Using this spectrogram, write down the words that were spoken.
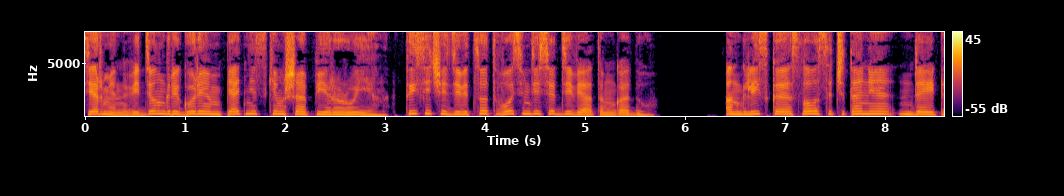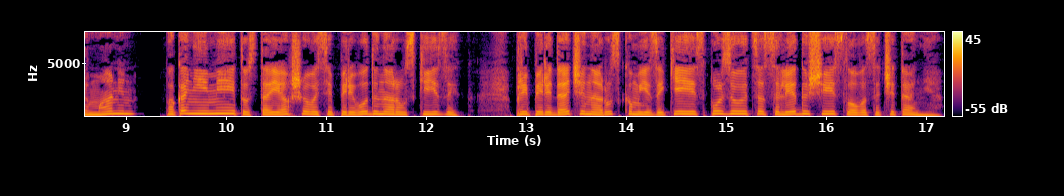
Термин введен Григорием Пятницким Шапиро-Руен в 1989 году. Английское словосочетание «data mining» пока не имеет устоявшегося перевода на русский язык. При передаче на русском языке используются следующие словосочетания.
